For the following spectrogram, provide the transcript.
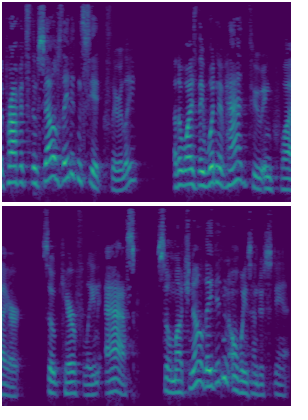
The prophets themselves, they didn't see it clearly. Otherwise, they wouldn't have had to inquire so carefully and ask so much. No, they didn't always understand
